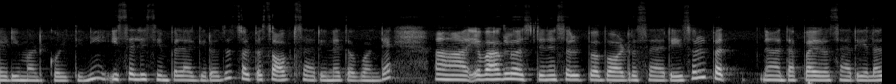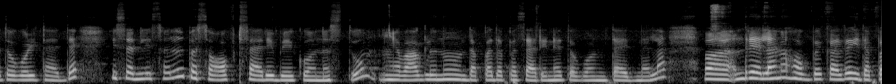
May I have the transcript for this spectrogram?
ರೆಡಿ ಮಾಡ್ಕೊಳ್ತೀನಿ. ಈ ಸಲ ಸಿಂಪಲ್ ಆಗಿರೋದು ಸ್ವಲ್ಪ ಸಾಫ್ಟ್ ಸ್ಯಾರಿನೇ ತೊಗೊಂಡೆ. ಯಾವಾಗಲೂ ಅಷ್ಟೇ ಸ್ವಲ್ಪ ಬಾರ್ಡ್ರ್ ಸ್ಯಾರಿ, ಸ್ವಲ್ಪ ದಪ್ಪ ಇರೋ ಸ್ಯಾರಿ ಎಲ್ಲ ತೊಗೊಳ್ತಾ ಇದ್ದೆ. ಈ ಸಲ ಸ್ವಲ್ಪ ಸಾಫ್ಟ್ ಸ್ಯಾರಿ ಬೇಕು ಅನ್ನಿಸ್ತು. ಯಾವಾಗ್ಲೂ ದಪ್ಪ ದಪ್ಪ ಸ್ಯಾರಿನೇ ತೊಗೊಳ್ತಾ ಇದ್ನಲ್ಲ. ಅಂದರೆ ಎಲ್ಲನೂ ಹೋಗಬೇಕಾದ್ರೆ ಈ ದಪ್ಪ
